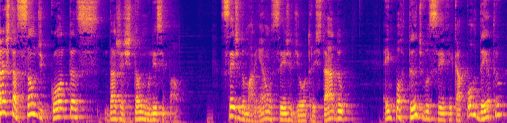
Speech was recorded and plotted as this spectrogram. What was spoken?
Prestação de contas da gestão municipal. Seja do Maranhão, seja de outro estado, é importante você ficar por dentro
